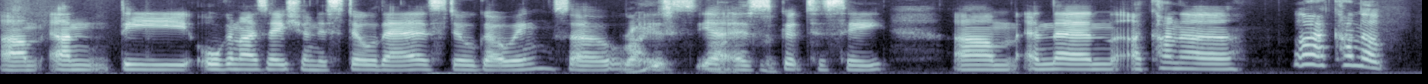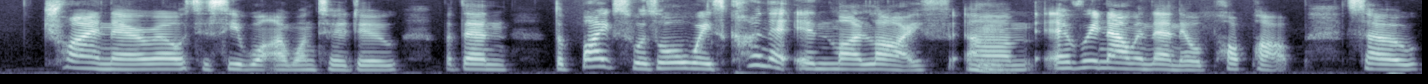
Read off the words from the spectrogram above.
Um, and the organization is still there, is still going. So Right. it's, yeah, it's good to see. Um, and then I kind of, well, I kind of try and narrow to see what I want to do. But then the bikes was always kind of in my life. Um, Every now and then it will pop up. So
